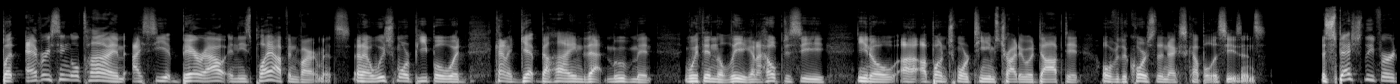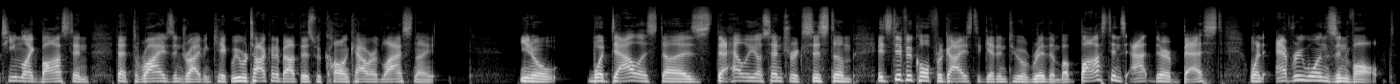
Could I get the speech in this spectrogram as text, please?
But every single time I see it bear out in these playoff environments. And I wish more people would kind of get behind that movement within the league. And I hope to see, you know, uh, a bunch more teams try to adopt it over the course of the next couple of seasons especially for a team like Boston that thrives in drive and kick. We were talking about this with Colin Cowherd last night. You know, what Dallas does, the heliocentric system, it's difficult for guys to get into a rhythm, but Boston's at their best when everyone's involved.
